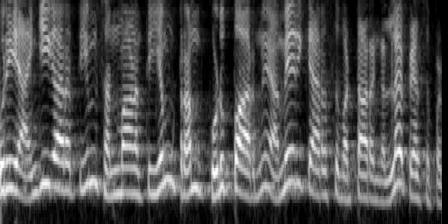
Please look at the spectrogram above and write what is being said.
உரிய அங்கீகாரத்தையும் சன்மானத்தையும் ட்ரம்ப் கொடுப்பார்னு அமெரிக்க அரசு வட்டாரங்களில் பேசப்படுது.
